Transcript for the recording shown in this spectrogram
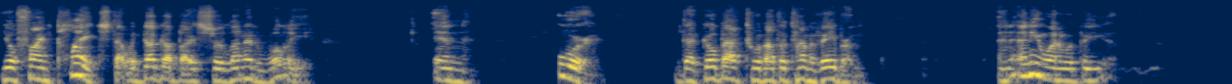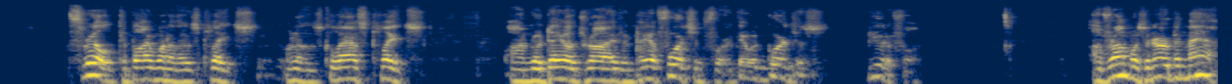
you'll find plates that were dug up by Sir Leonard Woolley in Ur that go back to about the time of Abram. And anyone would be thrilled to buy one of those plates, one of those glass plates on Rodeo Drive and pay a fortune for it. They were gorgeous, beautiful. Avram was an urban man.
